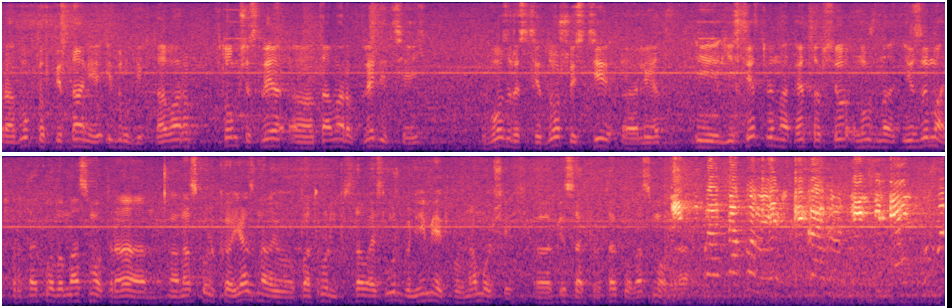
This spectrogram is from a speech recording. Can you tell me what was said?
продуктов питания и других товаров, в том числе э, товаров для детей в возрасте до 6 э, лет. И, естественно, это все нужно изымать протоколом осмотра. А, а насколько я знаю, патрульно-постовая служба не имеет полномочий э, писать протокол осмотра. Если вы ознакомились с приказом 205, вы бы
